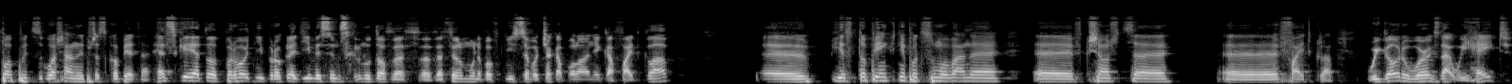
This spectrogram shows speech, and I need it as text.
popyt zgłaszany przez kobietę. Hezky je to prvotní prokletí, myslím, schrnuto ve, ve filmu nebo v knížce od Poláněka Fight Club. E, Jest to pięknie podsumowane e, w książce e, Fight Club. We go to works that we hate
